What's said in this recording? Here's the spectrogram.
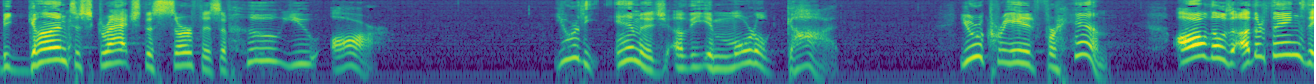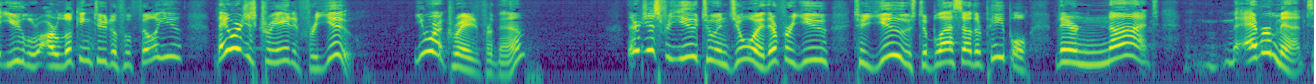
begun to scratch the surface of who you are. You are the image of the immortal God. You were created for Him all those other things that you are looking to to fulfill you, they were just created for you. You weren't created for them. They're just for you to enjoy. They're for you to use to bless other people. They're not ever meant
